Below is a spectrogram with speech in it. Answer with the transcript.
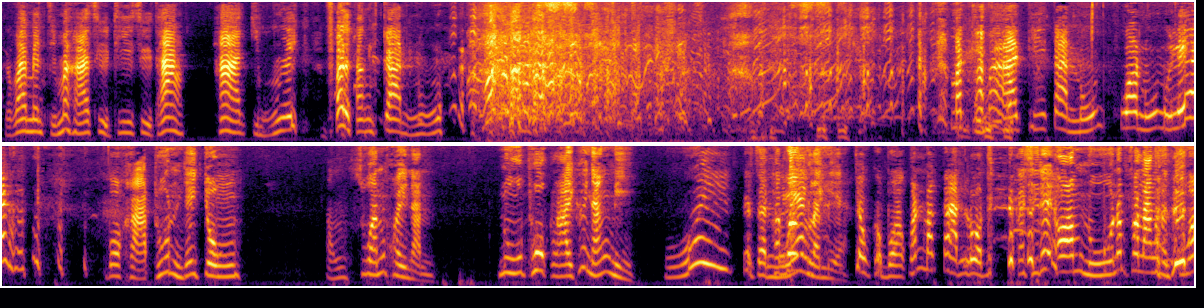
แต่ว่าแมันสิมาหาสื่อที่สื่อทางหากินเงยฝรั่งกันหนู มันสิมาหาทีกันหนูครัวหนูมือแรงบ่ขาดทุนยายจงเอาสวนข่อยนั่นหนูพกหลายคือหยังนี่โอ้ยกระจันถ้ามือแรเบิ่งงละเมียเจ้าก็บอกมันมาการรถก็สิได้ออมหนูน้ำฝรั่งนั่นตัว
